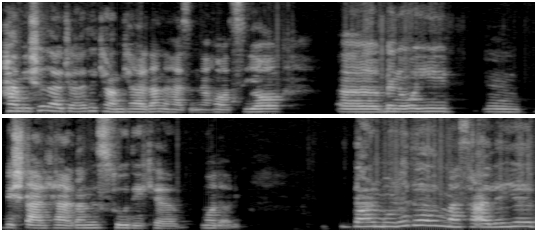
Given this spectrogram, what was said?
همیشه در جهت کم کردن هزینه هاست یا به نوعی بیشتر کردن سودی که ما داریم. در مورد مسئله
